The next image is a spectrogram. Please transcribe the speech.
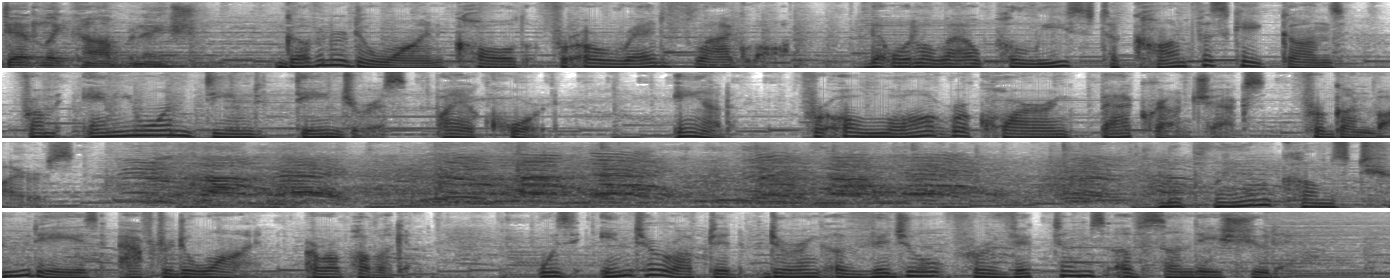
Deadly combination. Governor DeWine called for a red flag law that would allow police to confiscate guns from anyone deemed dangerous by a court, and for a law requiring background checks for gun buyers. The plan comes two days after DeWine, a Republican, was interrupted during a vigil for victims of Sunday's shooting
